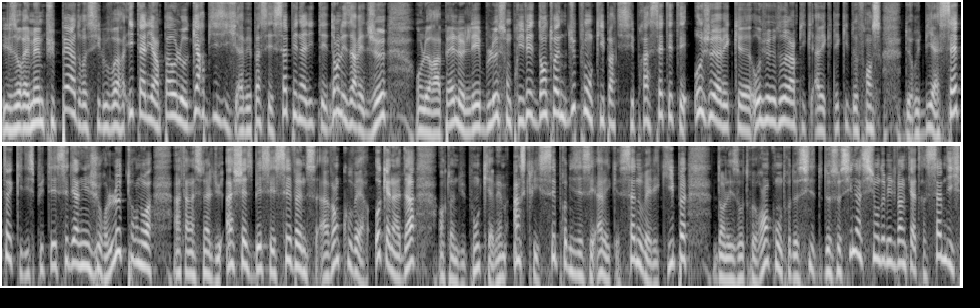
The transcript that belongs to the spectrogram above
Ils auraient même pu perdre si l'ouvreur italien Paolo Garbisi avait passé sa pénalité dans les arrêts de jeu. On le rappelle, les Bleus sont privés d'Antoine Dupont qui participera cet été aux Jeux, avec, euh, aux Jeux olympiques avec l'équipe de France de rugby à 7 qui disputait ces derniers jours le tournoi international du HSBC Sevens à Vancouver au Canada. Antoine Dupont qui a même inscrit ses premiers essais avec sa nouvelle équipe. Dans les autres rencontres de, ce 6 Nations 2024 samedi,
